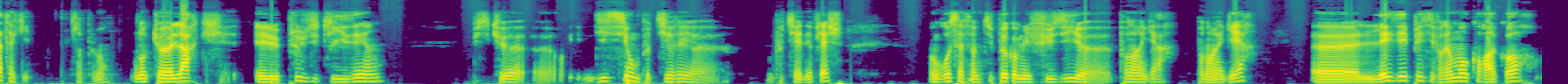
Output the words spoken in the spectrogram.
attaquer, tout simplement. Donc euh, l'arc est le plus utilisé, hein, puisque euh, d'ici on peut tirer, euh, on peut tirer des flèches. En gros, ça fait un petit peu comme les fusils pendant la guerre. Pendant la guerre, les épées c'est vraiment corps à corps.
